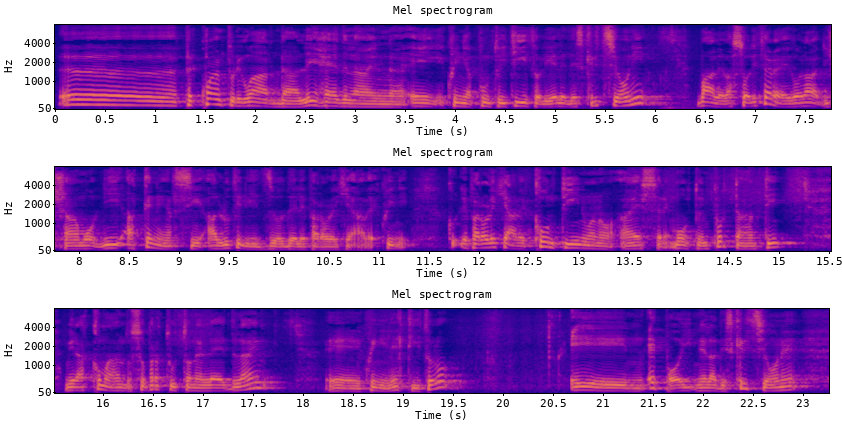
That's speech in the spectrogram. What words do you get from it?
Uh, per quanto riguarda le headline e quindi appunto i titoli e le descrizioni, vale la solita regola, diciamo, di attenersi all'utilizzo delle parole chiave. Quindi le parole chiave continuano a essere molto importanti, mi raccomando, soprattutto nelle headline, eh, quindi nel titolo e, e, poi nella descrizione.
